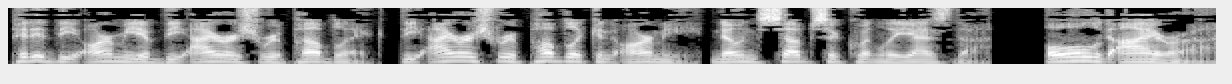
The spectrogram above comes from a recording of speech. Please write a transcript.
pitted the Army of the Irish Republic, the Irish Republican Army known subsequently as the Old IRA,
